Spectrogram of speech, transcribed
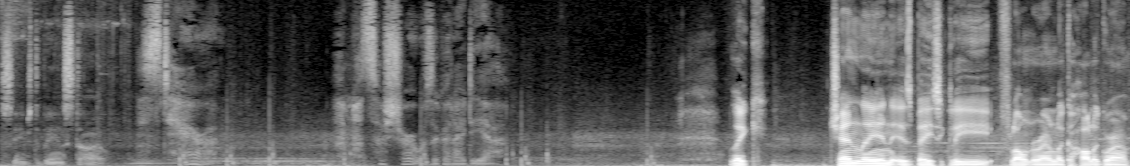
Seems to be in style. His tear. So sure it was a good idea. Like Chen Lin is basically floating around like a hologram.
